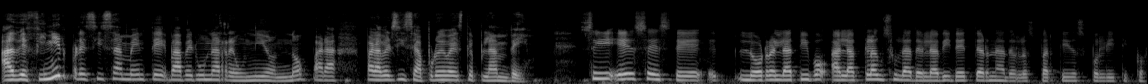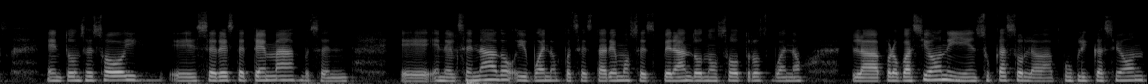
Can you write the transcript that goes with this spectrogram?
a definir precisamente va a haber una reunión, ¿no? Para para ver si se aprueba este plan B. Sí, es este lo relativo a la cláusula de la vida eterna de los partidos políticos. Entonces hoy eh, será este tema pues, en, eh, en el Senado y bueno, pues estaremos esperando nosotros, bueno, la aprobación y en su caso la publicación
